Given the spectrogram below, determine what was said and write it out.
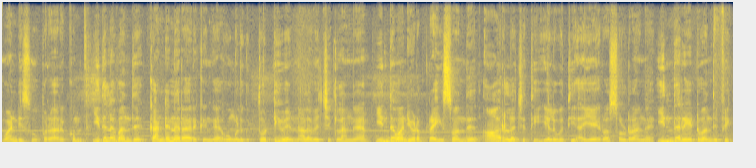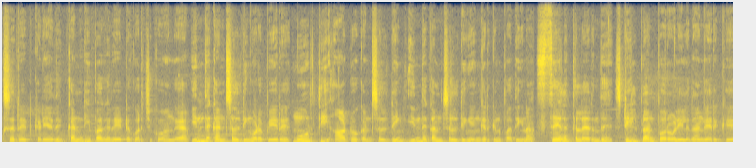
வண்டி சூப்பராக இருக்கும். இதில் வந்து கண்டன கண்டெய்னராக இருக்குங்க. உங்களுக்கு தொட்டி வேணுனாலும் வச்சுக்கலாங்க. இந்த வண்டியோட ப்ரைஸ் வந்து ஆறு லட்சத்தி எழுபத்தி ஐயாயிரம் ரூபா சொல்கிறாங்க இந்த ரேட் வந்து ஃபிக்ஸட் ரேட் கிடையாது. கண்டிப்பாக ரேட்டை குறைச்சிக்குவாங்க. இந்த கன்சல்டிங்கோட பேர் மூர்த்தி ஆட்டோ கன்சல்டிங் இந்த கன்சல்டிங் எங்கே இருக்குன்னு பார்த்தீங்கன்னா சேலத்துலேருந்து ஸ்டீல் பிளான்ட் போகிற வழியில தாங்க இருக்குது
